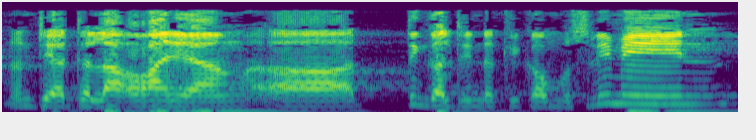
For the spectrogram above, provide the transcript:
dan dia adalah orang yang uh, tinggal di negeri kaum muslimin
